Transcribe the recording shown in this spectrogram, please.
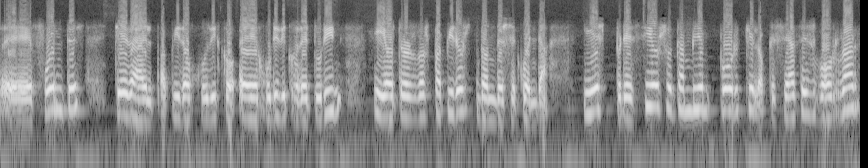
eh, fuentes, queda el papiro jurídico, eh, jurídico de Turín y otros dos papiros donde se cuenta y es precioso también porque lo que se hace es borrar,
